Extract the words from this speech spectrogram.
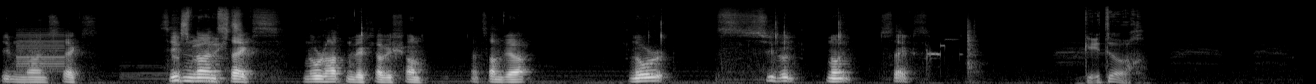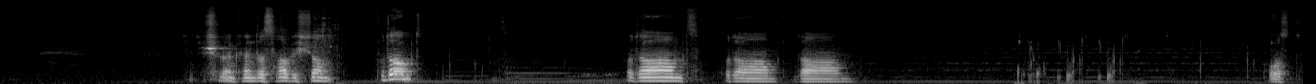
Sieben, neun, sechs. Sieben, war neun, nichts. sechs. Null hatten wir, glaube ich, schon. Jetzt haben wir 0, 7, 9, 6. Geht doch. Ich hätte schwören können, das habe ich schon. Verdammt. Verdammt. Verdammt. Verdammt. Prost.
